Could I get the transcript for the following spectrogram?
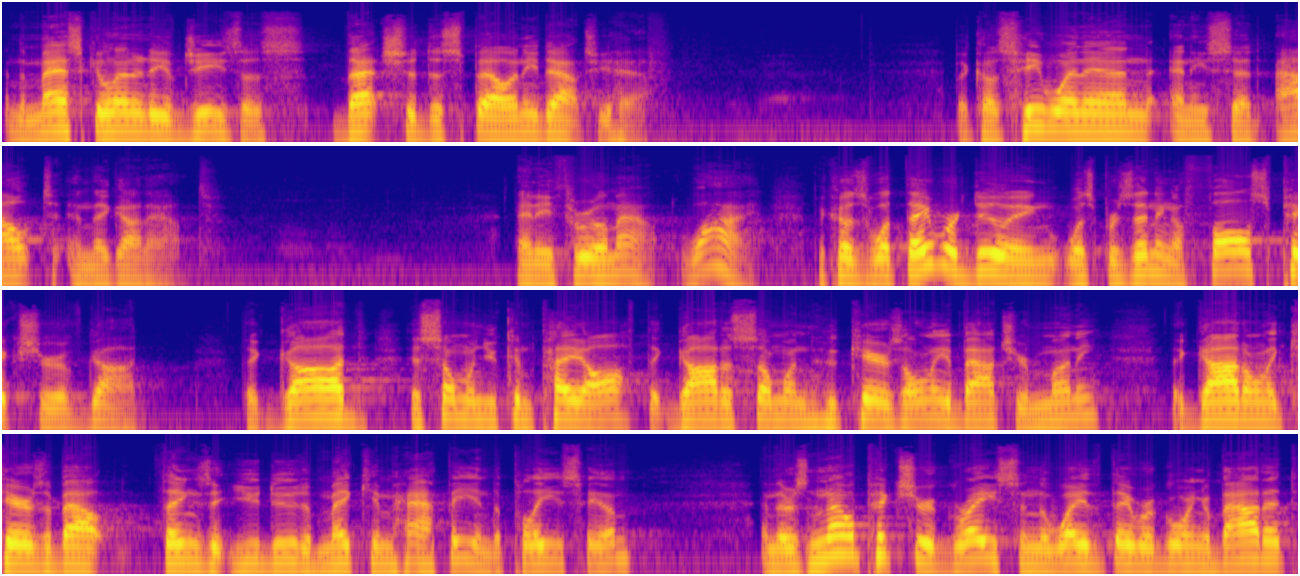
and the masculinity of Jesus, that should dispel any doubts you have because he went in and he said, Out, and they got out. And he threw them out. Why? Because what they were doing was presenting a false picture of God. That God is someone you can pay off, that God is someone who cares only about your money, that God only cares about things that you do to make him happy and to please him. And there's no picture of grace in the way that they were going about it,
